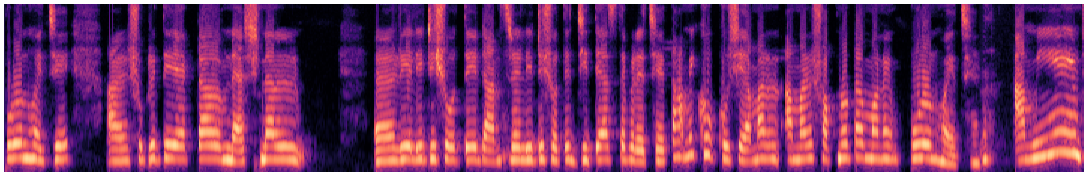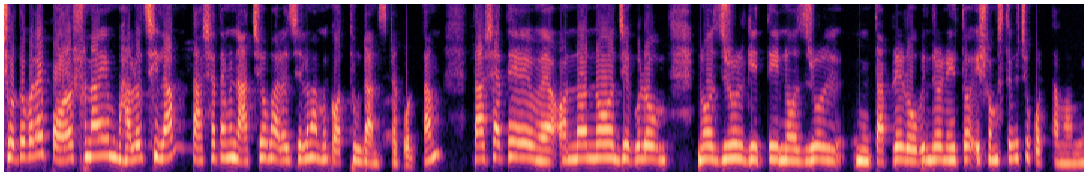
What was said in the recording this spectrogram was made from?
পূরণ হয়েছে। আর সুকৃতি একটা ন্যাশনাল রিয়েলিটি শোতে ডান্স রিয়েলিটি শোতে জিতে আসতে পেরেছে। তা আমি খুব খুশি। আমার আমার স্বপ্নটা মানে পূরণ হয়েছে। আমি ছোটবেলায় পড়াশোনায় ভালো ছিলাম। তার সাথে আমি নাচেও ভালো ছিলাম। আমি কত্থক ডান্সটা করতাম। তার সাথে অন্যান্য যেগুলো নজরুল গীতি নজরুল তারপরে রবীন্দ্র নৃত্য এই সমস্ত কিছু করতাম আমি।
